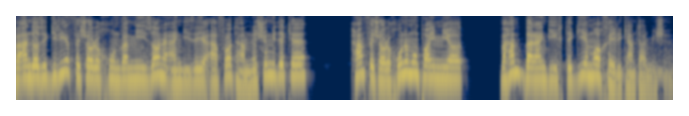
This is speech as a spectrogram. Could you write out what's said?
و اندازهگیری فشار خون و میزان انگیزه افراد هم نشون میده که هم فشار خونمون پایین میاد و هم برانگیختگی ما خیلی کمتر میشه.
